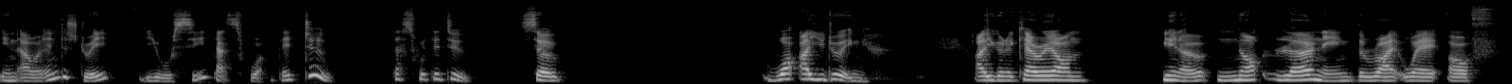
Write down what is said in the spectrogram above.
in our industry, you will see that's what they do. That's what they do. So, what are you doing? Are you going to carry on, you know, not learning the right way of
